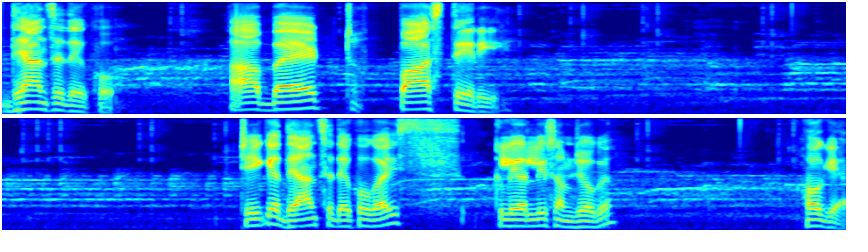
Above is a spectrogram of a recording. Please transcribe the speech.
ध्यान से देखो। आ बैठ, पास तेरी ठीक है, ध्यान से देखो गाइस क्लियरली समझोगे? हो गया।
